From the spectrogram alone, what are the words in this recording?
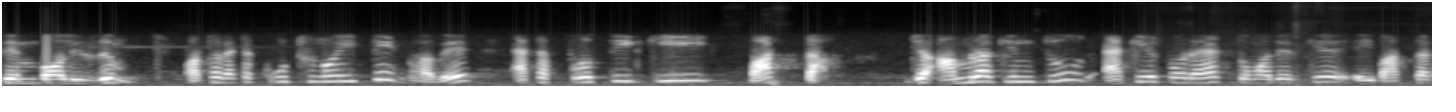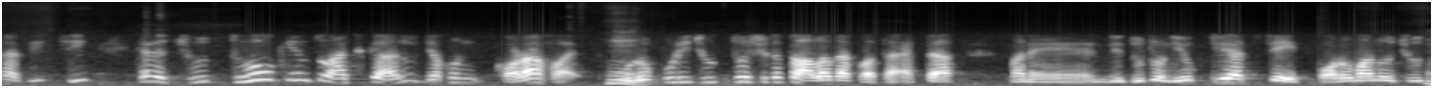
symbolism অর্থাৎ একটা কূটনৈতিক ভাবে একটা প্রতীকী বার্তা যে আমরা কিন্তু একের পর এক তোমাদেরকে এই বার্তাটা দিচ্ছি। কেন যুদ্ধও কিন্তু আজকাল যখন করা হয় পুরোপুরি যুদ্ধ সেটা তো আলাদা কথা। একটা মানে দুটো নিউক্লিয়ার স্টেট পরমাণু যুদ্ধ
